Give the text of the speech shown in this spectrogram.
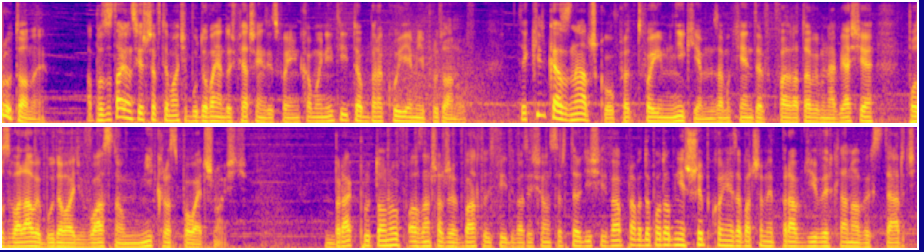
Plutony. A pozostając jeszcze w temacie budowania doświadczeń ze swoim community, to brakuje mi plutonów. Te kilka znaczków przed twoim nikiem zamknięte w kwadratowym nawiasie pozwalały budować własną mikrospołeczność. Brak plutonów oznacza, że w Battlefield 2042 prawdopodobnie szybko nie zobaczymy prawdziwych klanowych starć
